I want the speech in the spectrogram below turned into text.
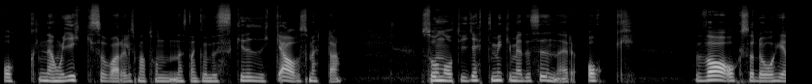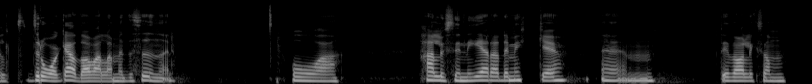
Och när hon gick så var det liksom att hon nästan kunde skrika av smärta. Så hon åt ju jättemycket mediciner. Och var också då helt drogad av alla mediciner. Och hallucinerade mycket. Ehm, det var liksom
